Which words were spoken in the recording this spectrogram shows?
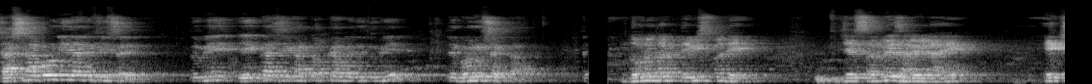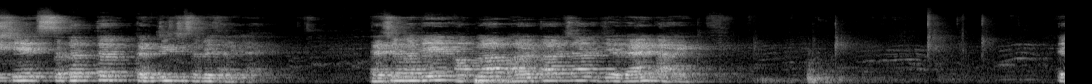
शासनाकडून येणारी फीस आहे तुम्ही एकाच एका टप्प्यामध्ये तुम्ही ते भरू शकता. दोन हजार तेवीसमध्ये जे सर्वे झालेले आहे एकशे सत्याहत्तर कंट्रीजची सर्वे झालेले आहे. त्याच्यामध्ये आपला भारताचा जे रँक आहे ते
